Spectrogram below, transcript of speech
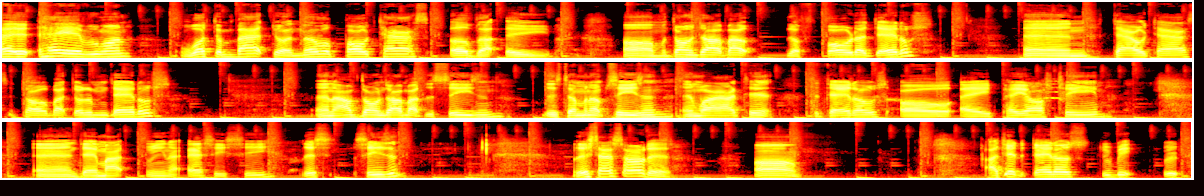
Hey, hey everyone. Welcome back to another podcast of the Abe. Um, I'm talking about the Florida Gators and Tower Task to talk about the Gators. And I'm going to talk about the season, this coming up season, and why I think the Gators are a payoff team and they might win the SEC this season. Let's get started. Um, I think the Gators would be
